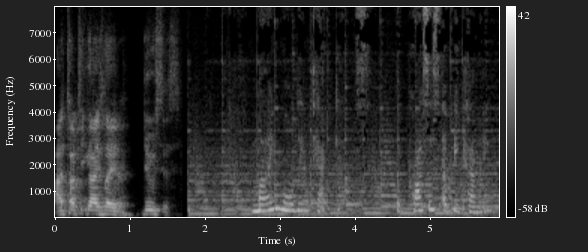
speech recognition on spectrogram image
I'll talk to you guys later. Deuces. Mind Molding Tactics The Process of Becoming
